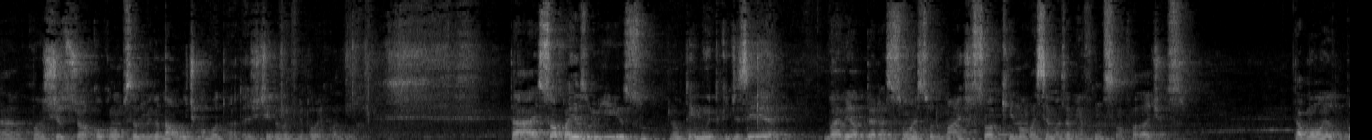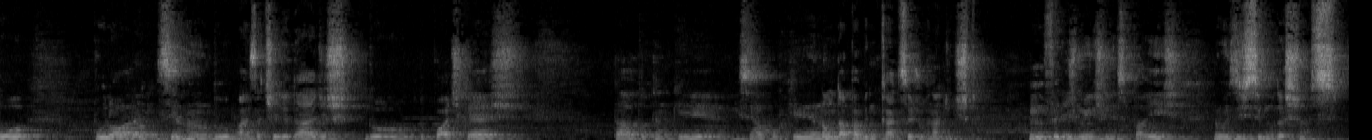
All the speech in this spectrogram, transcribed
Tá? Jogou com a Colômbia, se não me engano, na última rodada. A gente ainda não enfrentou o Equador. Tá? E só para resumir isso, não tem muito o que dizer. Vai haver alterações e tudo mais, só que não vai ser mais a minha função falar disso. Tá bom? Eu tô por hora encerrando as atividades do, do podcast. Tá, eu tô tendo que encerrar porque não dá para brincar de ser jornalista. Infelizmente nesse país não existe segunda chance.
